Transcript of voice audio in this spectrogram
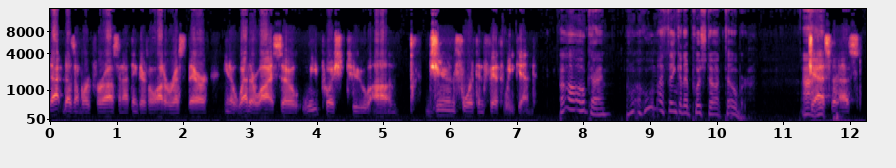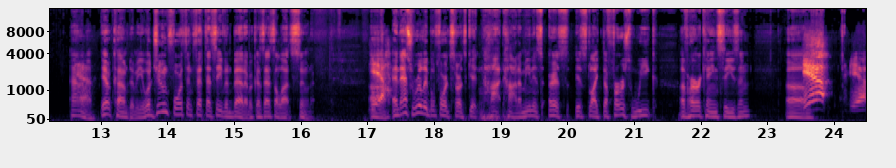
that doesn't work for us, and I think there's a lot of risk there, you know, weather-wise. So we pushed to um, June 4th and 5th weekend. Oh, okay. Who, am I thinking that pushed to October? I, Jazz Fest. I don't yeah. know. It'll come to me. Well, June 4th and 5th, that's even better because that's a lot sooner. Uh, Yeah. and that's really before it starts getting hot, hot. I mean, it's it's, it's like the first week of hurricane season. Uh, yeah. Yeah.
